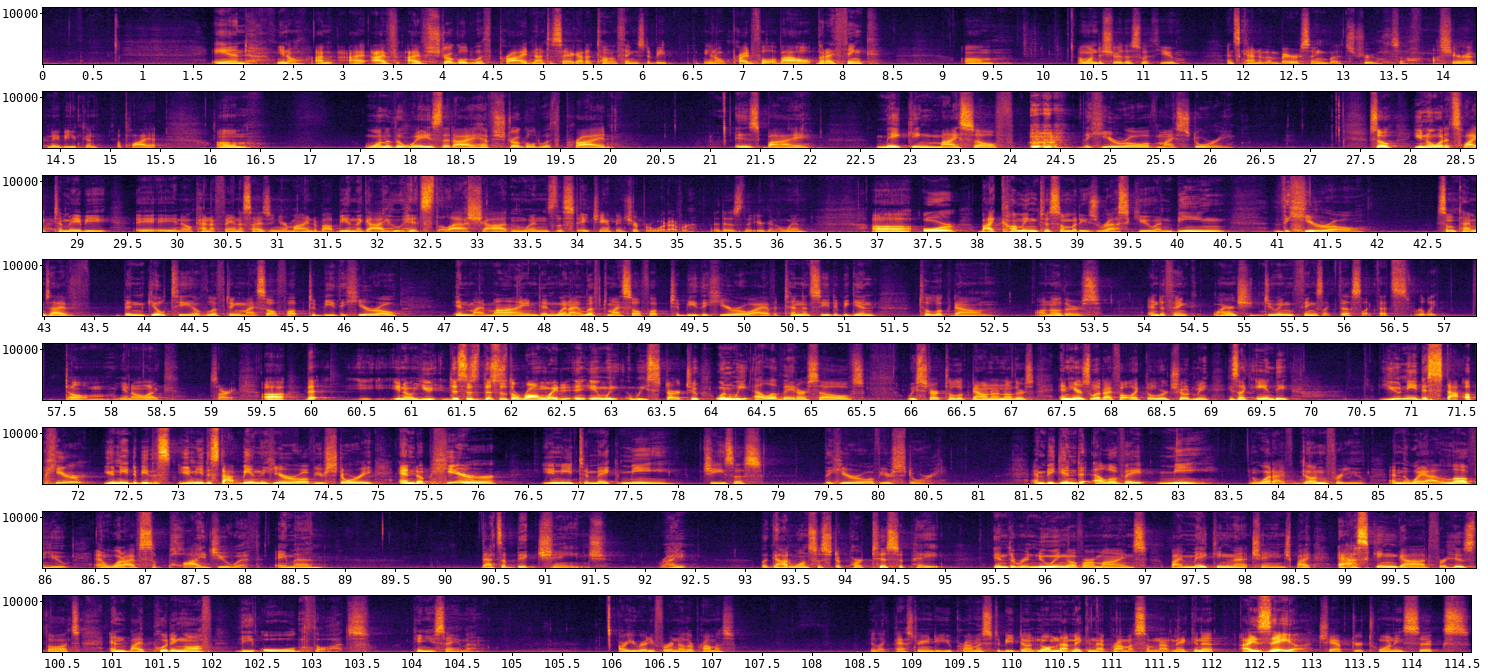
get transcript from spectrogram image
And, you know, I'm, I, have I've struggled with pride, not to say I got a ton of things to be, you know, prideful about, but I think um, I wanted to share this with you. It's kind of embarrassing, but it's true. So I'll share it. Maybe you can apply it. Um, one of the ways that I have struggled with pride is by making myself the hero of my story. So, you know what it's like to maybe, eh, you know, kind of fantasize in your mind about being the guy who hits the last shot and wins the state championship or whatever it is that you're going to win. Uh, or by coming to somebody's rescue and being the hero. Sometimes I've been guilty of lifting myself up to be the hero in my mind, and when I lift myself up to be the hero, I have a tendency to begin to look down on others and to think, why aren't you doing things like this? Like, that's really dumb, you know, like, sorry. Uh, that, you know, you, this, is, this is the wrong way to, and, and we, we start to, when we elevate ourselves, we start to look down on others. And here's what I felt like the Lord showed me. He's like, Andy, you need to stop up here, you need to be the, you need to stop being the hero of your story, and up here, you need to make me, Jesus, the hero of your story. And begin to elevate me and what I've done for you and the way I love you and what I've supplied you with. Amen? That's a big change, right? But God wants us to participate in the renewing of our minds by making that change, by asking God for His thoughts, and by putting off the old thoughts. Can you say amen? Are you ready for another promise? You're like, Pastor Andy, you promised to be done. No, I'm not making that promise. I'm not making it. Isaiah chapter 26,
